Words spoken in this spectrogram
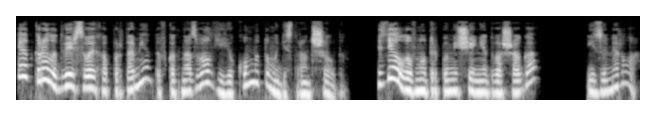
и открыла дверь своих апартаментов, как назвал ее комнату магистрант Шелдон сделала внутрь помещения два шага и замерла.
